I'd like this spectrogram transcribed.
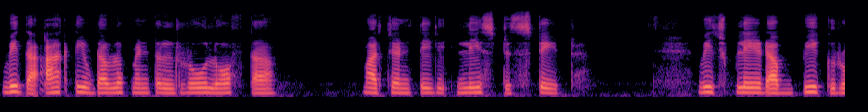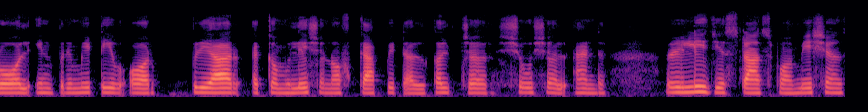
with the active developmental role of the mercantilist state, which played a big role in primitive or prior accumulation of capital, culture, social and religious transformations,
